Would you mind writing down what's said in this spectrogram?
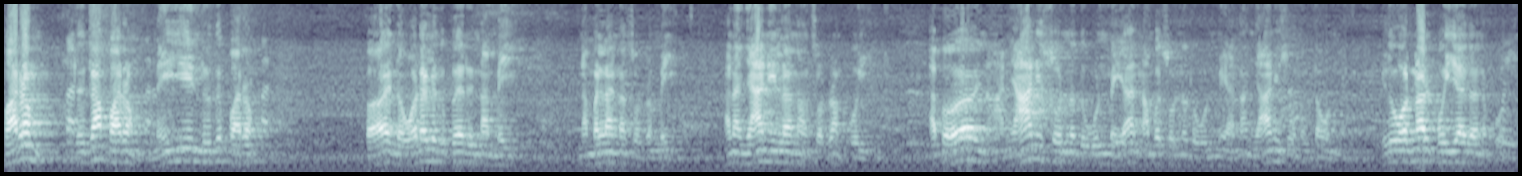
பரம். அதுதான் பரம். மெய்யின்றது பரம். இப்போ இந்த உடலுக்கு பேர் என்ன? மெய். நம்மெல்லாம் என்ன சொல்கிறோம் மெய். ஆனால் ஞானிலாம் நான் சொல்கிறேன் பொய். அப்போ நான் ஞானி சொன்னது உண்மையா? நம்ம சொன்னது உண்மையானா? ஞானி சொன்னது தான் உண்மை. இது ஒரு நாள் பொய்யா தானே போய்.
